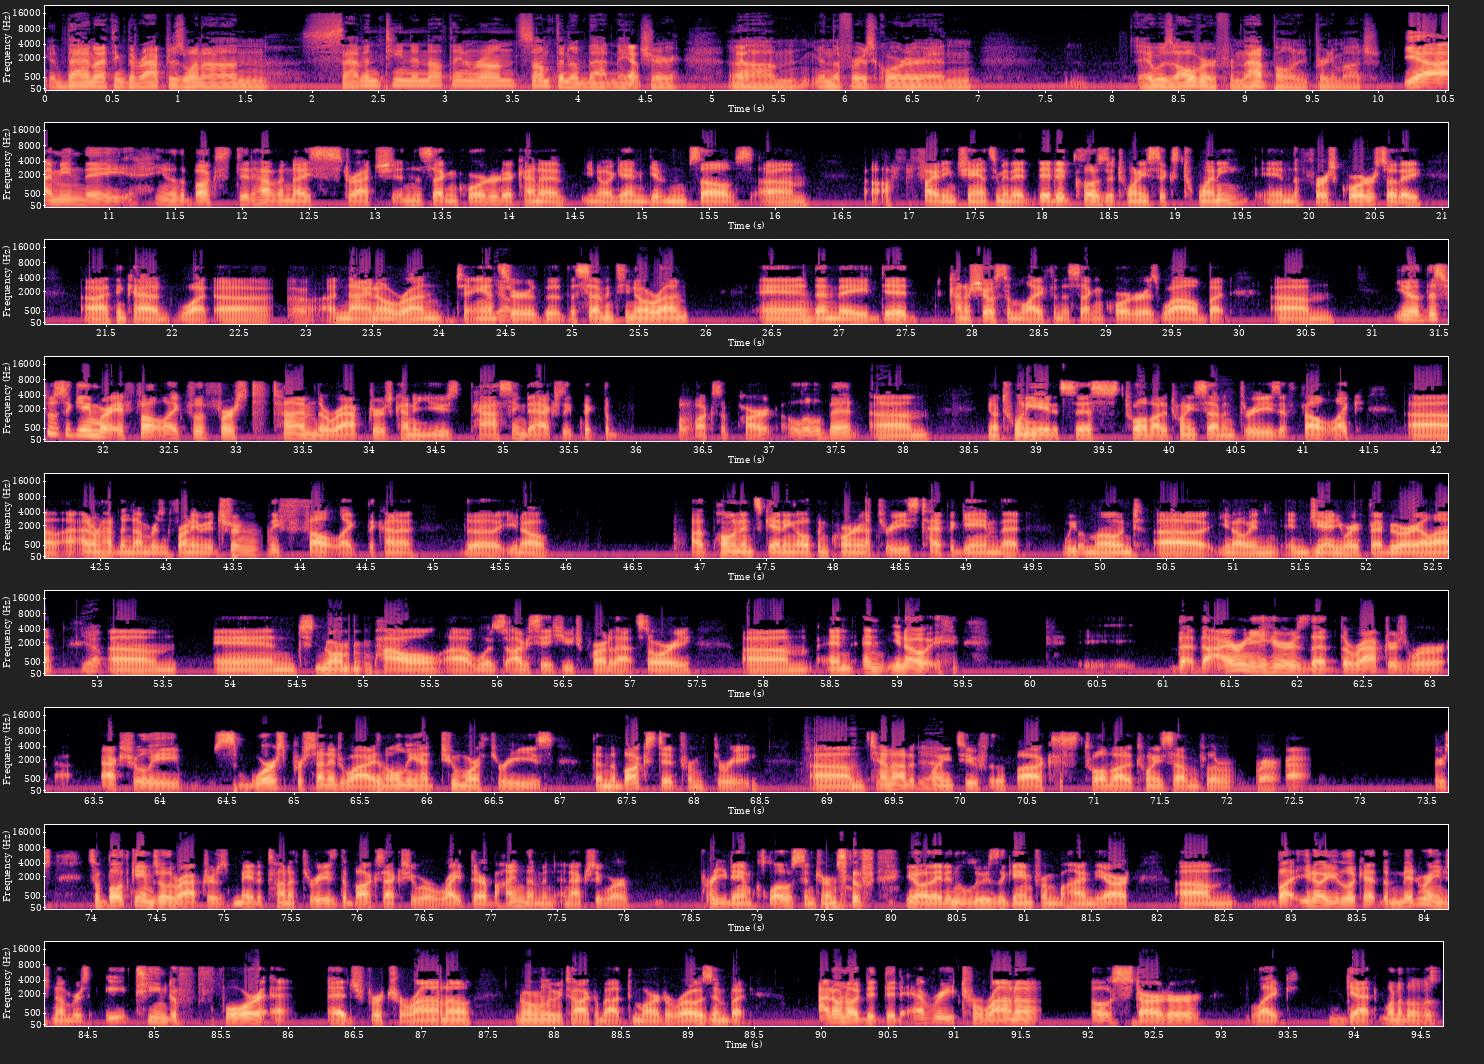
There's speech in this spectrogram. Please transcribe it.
then I think the Raptors went on seventeen to nothing run, something of that nature, yep. Yep. Um, in the first quarter, and it was over from that point, pretty much. Yeah, I mean they, you know, the Bucks did have a nice stretch in the second quarter to kind of, you know, again give themselves um, a fighting chance. I mean, they, they did close at 26-20 in the first quarter, so they uh, I think had what uh, a 9-0 run to answer yep. the the 17-0 run, and then they did kind of show some life in the second quarter as well. But um, you know, this was a game where it felt like for the first time the Raptors kind of used passing to actually pick the Bucks apart a little bit. Um, you know, 28 assists, 12 out of 27 threes. It felt like uh, I don't have the numbers in front of me. It certainly felt like the kind of the you know opponents getting open corner threes type of game that we bemoaned, uh, you know, in, in January, February a lot. Yep. Um, and Norman Powell uh, was obviously a huge part of that story. Um, and and you know, the the irony here is that the Raptors were actually worse percentage wise and only had two more threes than the Bucks did from three. Um, 10 out of 22 yeah. for the Bucks, 12 out of 27 for the Raptors. So both games where the Raptors made a ton of threes, the Bucks actually were right there behind them and, and actually were pretty damn close in terms of you know they didn't lose the game from behind the arc. Um, but you know you look at the mid range numbers, 18 to four edge for Toronto. Normally we talk about DeMar DeRozan, but I don't know. Did did every Toronto starter like get one of those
